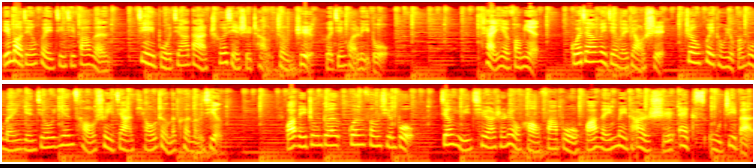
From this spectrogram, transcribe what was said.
银保监会近期发文，进一步加大车险市场整治和监管力度。产业方面。国家卫健委表示，正会同有关部门研究烟草税价调整的可能性。华为终端官方宣布，将于七月二十六号发布华为 Mate 二十 X 五 G 版。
